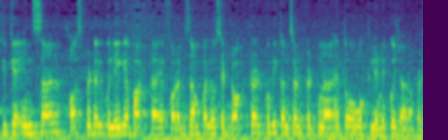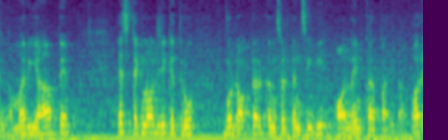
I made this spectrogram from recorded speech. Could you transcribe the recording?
क्योंकि इंसान हॉस्पिटल को लेके भागता है. फॉर एग्जांपल उसे डॉक्टर को भी कंसल्ट करना है तो वो क्लिनिक को जाना पड़ेगा. मगर यहाँ पे इस टेक्नोलॉजी के थ्रू वो डॉक्टर कंसल्टेंसी भी ऑनलाइन कर पाएगा. और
